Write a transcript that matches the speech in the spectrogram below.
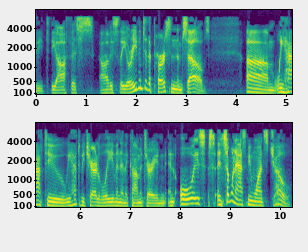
the to the office, obviously, or even to the person themselves. Um, we have to we have to be charitable even in the commentary, and and always. And someone asked me once, Joe,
